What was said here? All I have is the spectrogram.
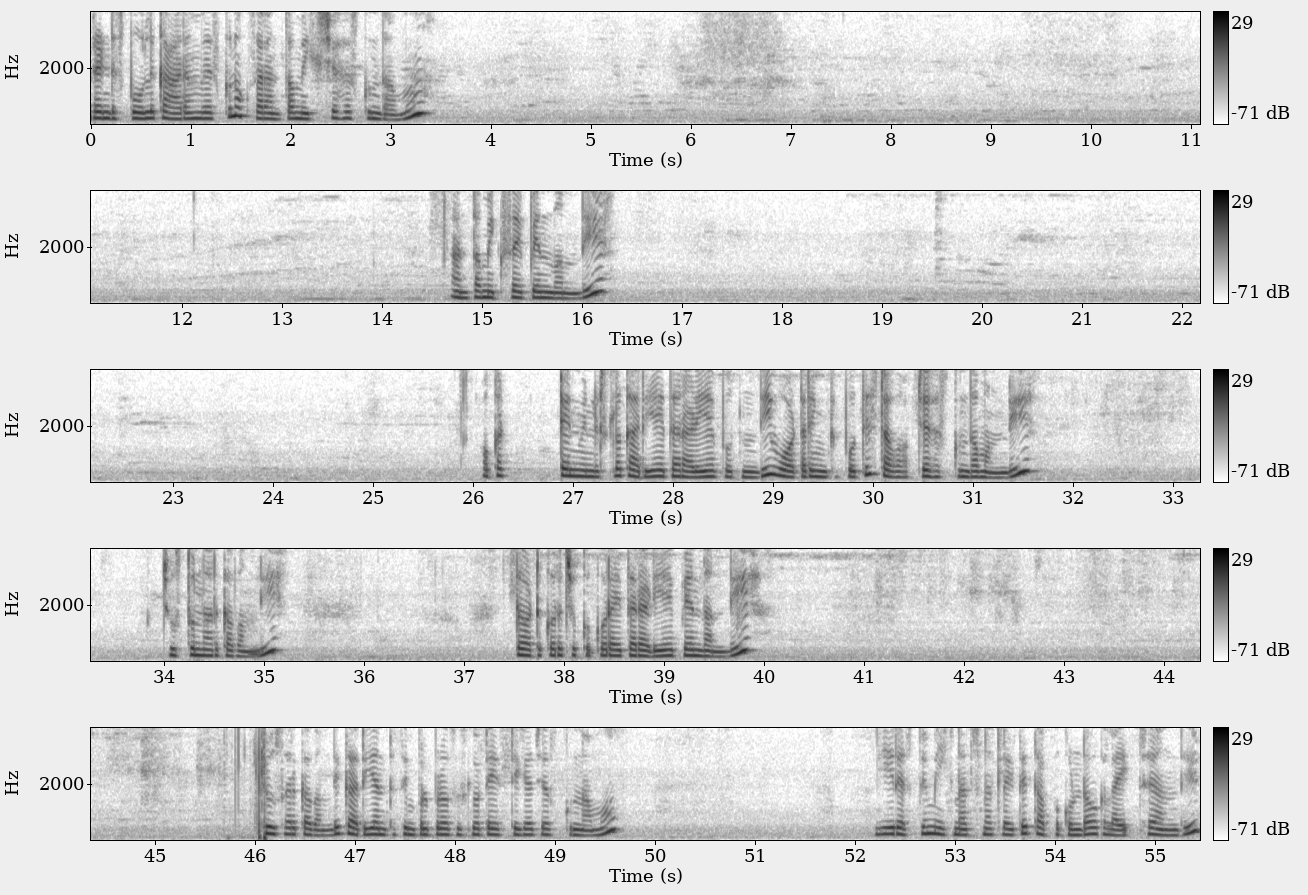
రెండు స్పూన్లు కారం వేసుకుని ఒకసారి అంతా మిక్స్ చేసేసుకుందాము. అంతా మిక్స్ అయిపోయిందండి. ఒక టెన్ మినిట్స్లో కర్రీ అయితే రెడీ అయిపోతుంది. వాటర్ ఇంకిపోతే స్టవ్ ఆఫ్ చేసేసుకుందామండి. చూస్తున్నారు కదండి. తోటకూర చుక్కకూర అయితే రెడీ అయిపోయిందండి. చూసారు కదండి కర్రీ ఎంత సింపుల్ ప్రాసెస్లో టేస్టీగా చేసుకున్నాము. ఈ రెసిపీ మీకు నచ్చినట్లయితే తప్పకుండా ఒక లైక్ చేయండి.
